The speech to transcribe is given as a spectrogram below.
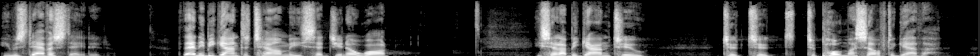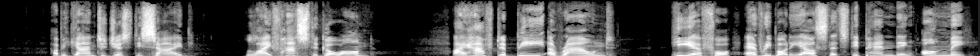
he was devastated. Then he began to tell me, he said, Do you know what? He said, I began to to, to, to pull myself together. I began to just decide life has to go on. I have to be around here for everybody else that's depending on me.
